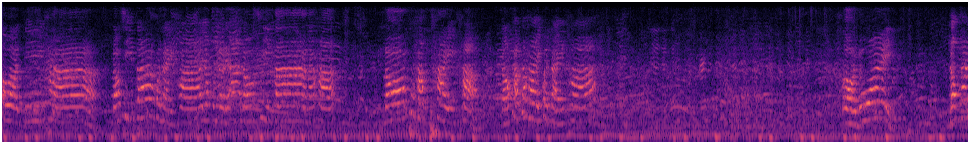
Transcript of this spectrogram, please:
สวัสดีค่ะ น้องชีต้าคนไหนคะ ยกมือเลยอะน้องชีต้านะคะ น้องทัพไทยค่ะ น้องทัพไทยค นไหนคะต่อด้วย น้องนา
